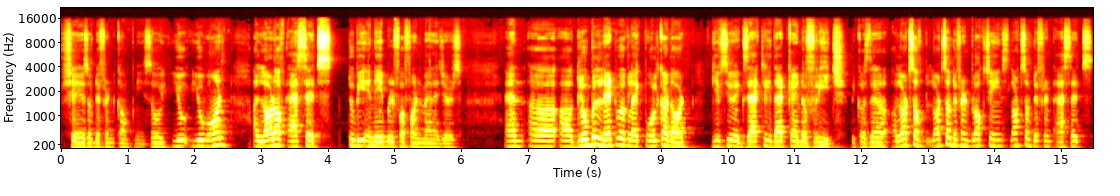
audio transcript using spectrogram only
shares of different companies. So you you want a lot of assets to be enabled for fund managers and uh, a global network like Polkadot gives you exactly that kind of reach because there are lots of lots of different blockchains, lots of different assets,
